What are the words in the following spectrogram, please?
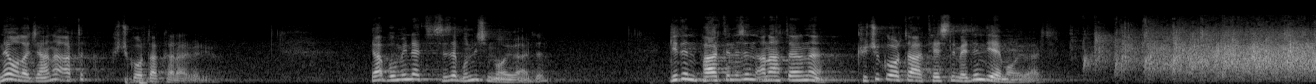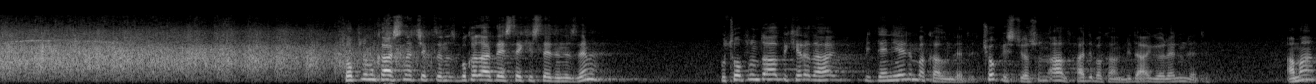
ne olacağına artık küçük ortak karar veriyor. Ya bu millet size bunun için mi oy verdi? Gidin partinizin anahtarını küçük ortağa teslim edin diye mi oy verdi? Toplumun karşısına çıktınız, bu kadar destek istediniz değil mi? Bu toplumda al bir kere daha bir deneyelim bakalım dedi. Çok istiyorsun al hadi bakalım bir daha görelim dedi. Ama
